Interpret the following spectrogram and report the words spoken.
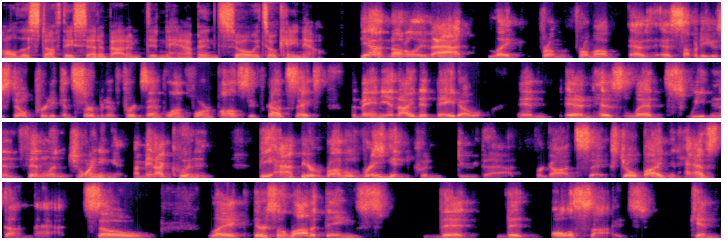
All the stuff they said about him didn't happen, so it's okay now. Yeah, not only that, like from from a as, as somebody who's still pretty conservative, for example, on foreign policy, for God's sakes, the man united NATO and and has led Sweden and Finland joining it. I mean, I couldn't be happier. Ronald Reagan couldn't do that for God's sakes. Joe Biden has done that. So like there's a lot of things that that all sides can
